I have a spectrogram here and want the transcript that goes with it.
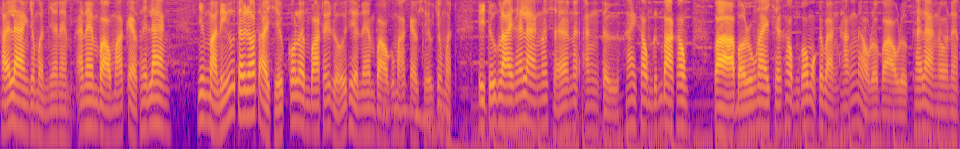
Thái Lan cho mình nha anh em. Anh em vào mã kèo Thái Lan. Nhưng mà nếu tới đó tài xỉu có lên ba trái rưỡi thì anh em vào cái mã kèo xỉu cho mình. Thì tương lai Thái Lan nó sẽ nó ăn từ 20 đến 30 và Brunei sẽ không có một cái bàn thắng nào rồi vào được Thái Lan đâu anh em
